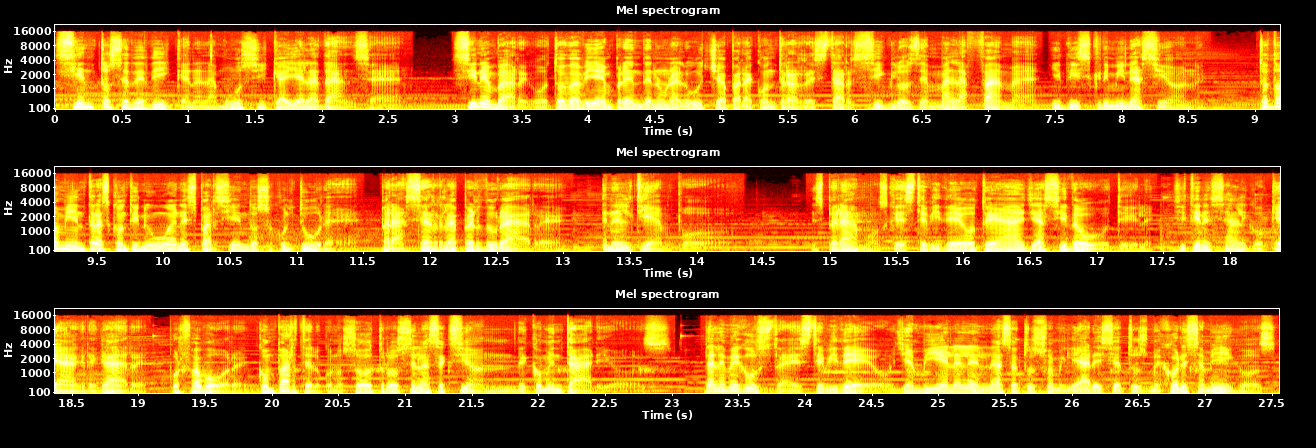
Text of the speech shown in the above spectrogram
Cientos se dedican a la música y a la danza. Sin embargo, todavía emprenden una lucha para contrarrestar siglos de mala fama y discriminación, todo mientras continúan esparciendo su cultura para hacerla perdurar en el tiempo. Esperamos que este video te haya sido útil. Si tienes algo que agregar, por favor, compártelo con nosotros en la sección de comentarios. Dale me gusta a este video y envíale el enlace a tus familiares y a tus mejores amigos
